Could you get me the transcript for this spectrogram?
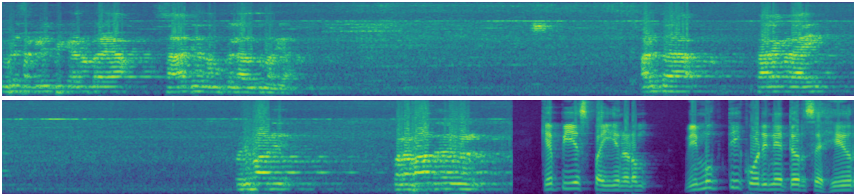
ഇവിടെ സംഘടിപ്പിക്കാനുണ്ടായ സാഹചര്യം നമുക്ക് എല്ലാവർക്കും അറിയാം. അടുത്ത കാലങ്ങളായി ഒരുപാട് കൊലപാതകങ്ങൾ K P S Payyanadam Vimukthi coordinator Saheer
